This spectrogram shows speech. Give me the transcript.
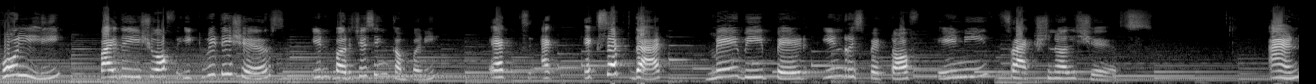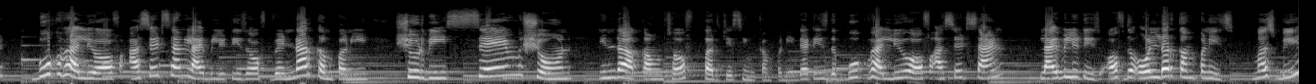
wholly by the issue of equity shares in purchasing company ex except that may be paid in respect of any fractional shares. And book value of assets and liabilities of vendor company should be same shown in the accounts of purchasing company. That is the book value of assets and liabilities of the older companies must be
